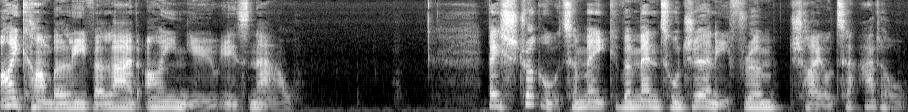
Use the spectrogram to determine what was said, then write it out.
I can't believe the lad I knew is now. They struggle to make the mental journey from child to adult.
